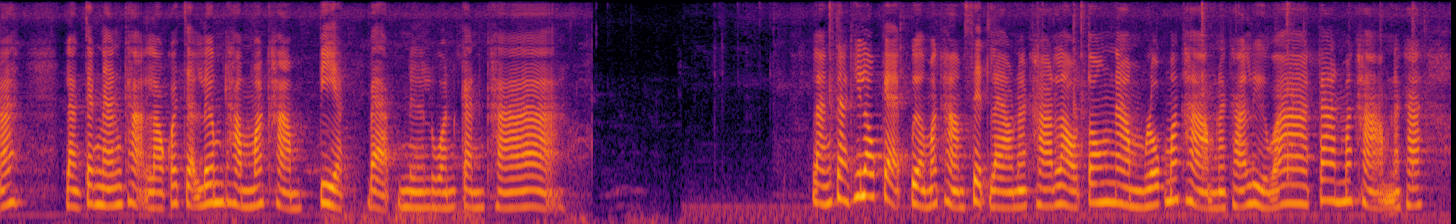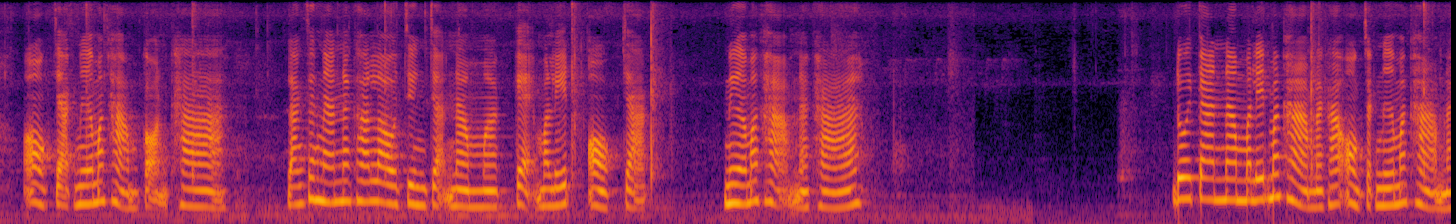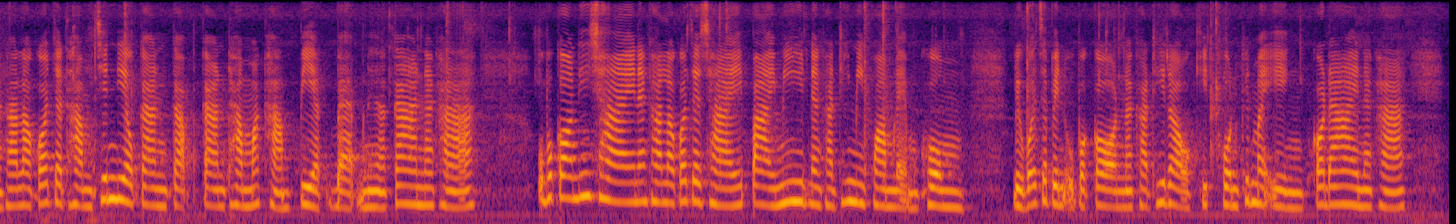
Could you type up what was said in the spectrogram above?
หลังจากนั้นค่ะเราก็จะเริ่มทำมะขามเปียกแบบเนื้อล้วนกันค่ะหลังจากที่เราแกะเปลือกมะขามเสร็จแล้วนะคะ เราต้องนำรกมะขามนะคะ หรือว่าก้านมะขามนะคะ ออกจากเนื้อมะขามก่อนค่ะ หลังจากนั้นนะคะเราจึงจะนำมาแกะเมล็ดออกจาก เนื้อมะขามนะคะ โดยการนำเมล็ดมะขามนะคะ ออกจากเนื้อมะขามนะคะ เราก็จะทำเช่นเดียวกันกับการทำมะขามเปียกแบบเนื้อก้านนะคะ อุปกรณ์ที่ใช้นะคะ เราก็จะใช้ปลายมีดนะคะ ที่มีความแหลมคม หรือว่าจะเป็นอุปกรณ์นะคะ ที่เราคิดค้นขึ้นมาเองก็ได้นะคะ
